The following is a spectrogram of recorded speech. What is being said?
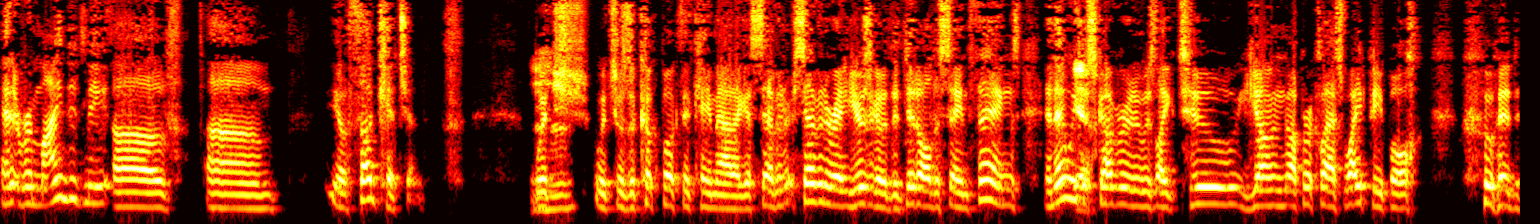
and it reminded me of um, you know Thug Kitchen, which mm-hmm. which was a cookbook that came out I guess seven seven or eight years ago that did all the same things, and then we yeah. discovered it was like two young upper class white people who had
